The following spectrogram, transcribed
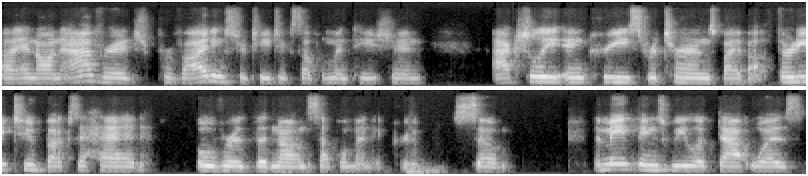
Uh, and on average, providing strategic supplementation actually increased returns by about 32 bucks a head over the non supplemented group. So the main things we looked at was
